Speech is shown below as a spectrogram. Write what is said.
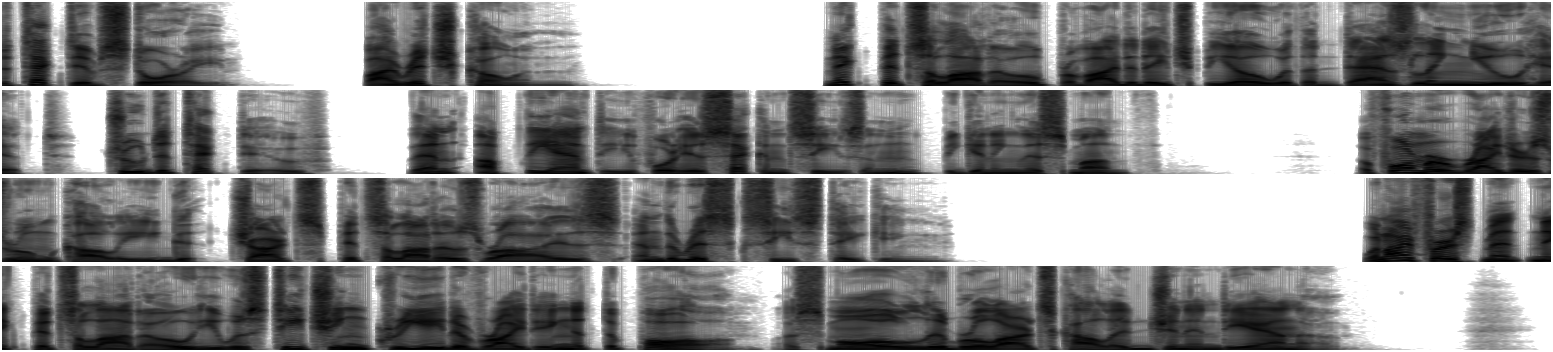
Detective Story by Rich Cohen. Nick Pizzolatto provided HBO with a dazzling new hit, True Detective, then upped the ante for his second season, beginning this month. A former writer's room colleague charts Pizzolatto's rise and the risks he's taking. When I first met Nick Pizzolatto, he was teaching creative writing at DePauw a small liberal arts college in Indiana.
